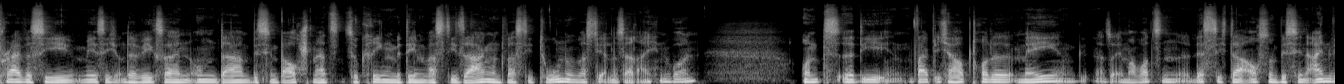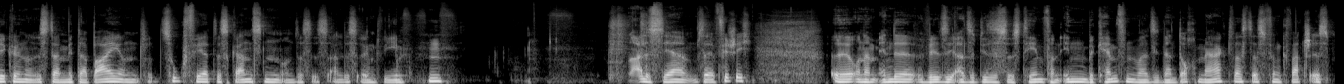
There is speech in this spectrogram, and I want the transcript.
privacy-mäßig unterwegs sein, um da ein bisschen Bauchschmerzen zu kriegen mit dem, was die sagen und was die tun und was die alles erreichen wollen. Und äh, die weibliche Hauptrolle May, also Emma Watson, lässt sich da auch so ein bisschen einwickeln und ist da mit dabei und Zugpferd des Ganzen und das ist alles irgendwie hm, alles sehr, sehr fischig. Äh, und am Ende will sie also dieses System von innen bekämpfen, weil sie dann doch merkt, was das für ein Quatsch ist.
